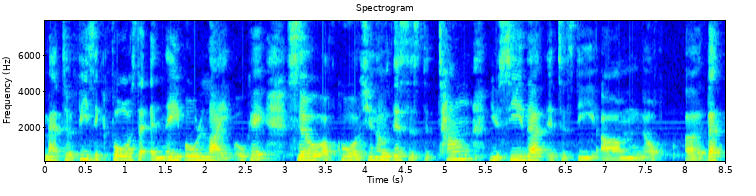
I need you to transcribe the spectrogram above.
metaphysic force that enable life okay? So of course you know this is the tongue. You see that it is the um of uh, that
